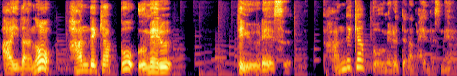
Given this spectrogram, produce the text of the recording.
間のハンデキャップを埋めるっていうレース。ハンデキャップを埋めるってなんか変ですね。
